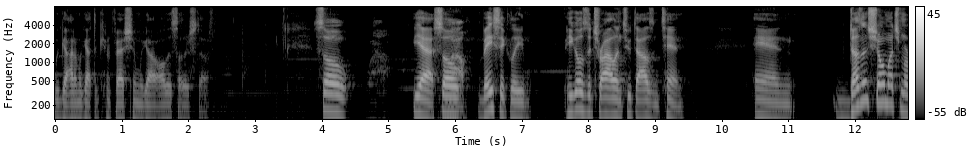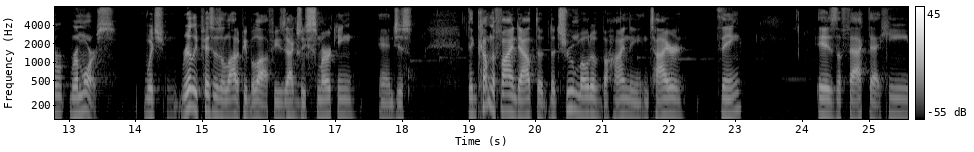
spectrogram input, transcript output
we got him. We got the confession. We got all this other stuff." So, wow. yeah, so Wow. basically, he goes to trial in 2010, and doesn't show much remorse, which really pisses a lot of people off. He's Mhm. actually smirking and just. They come to find out the the true motive behind the entire thing is the fact that he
